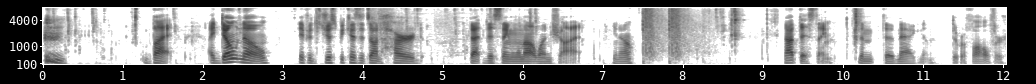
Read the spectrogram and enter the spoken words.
but I don't know if it's just because it's on hard that this thing will not one shot, you know? Not this thing. The the Magnum, the revolver.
